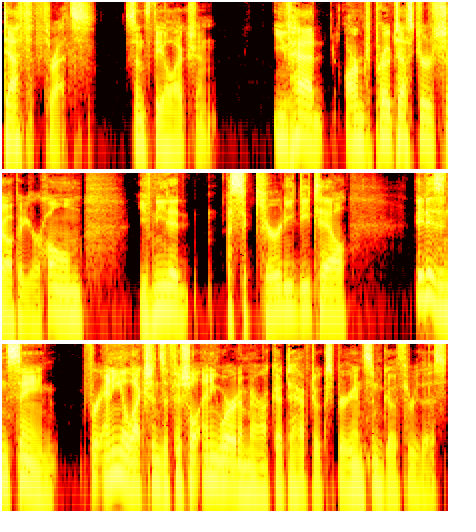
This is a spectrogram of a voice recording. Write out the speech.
death threats since the election. You've had armed protesters show up at your home. You've needed a security detail. It is insane for any elections official anywhere in America to have to experience and go through this.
